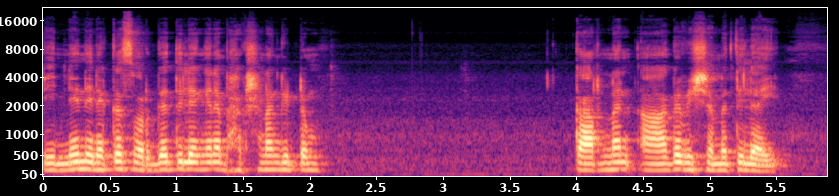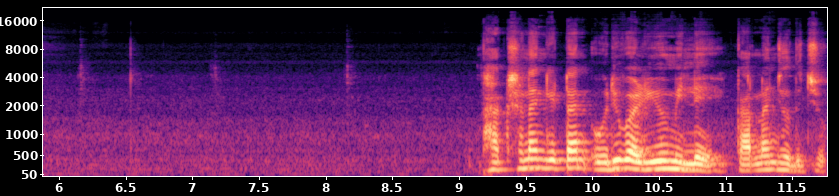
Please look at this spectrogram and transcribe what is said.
പിന്നെ നിനക്ക് സ്വർഗത്തിൽ എങ്ങനെ ഭക്ഷണം കിട്ടും? കർണൻ ആകെ വിഷമത്തിലായി. ഭക്ഷണം കിട്ടാൻ ഒരു വഴിയുമില്ലേ? കർണൻ ചോദിച്ചു.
